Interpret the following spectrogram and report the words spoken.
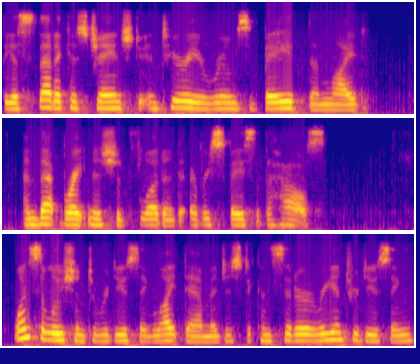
the aesthetic has changed to interior rooms bathed in light and that brightness should flood into every space of the house. One solution to reducing light damage is to consider reintroducing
